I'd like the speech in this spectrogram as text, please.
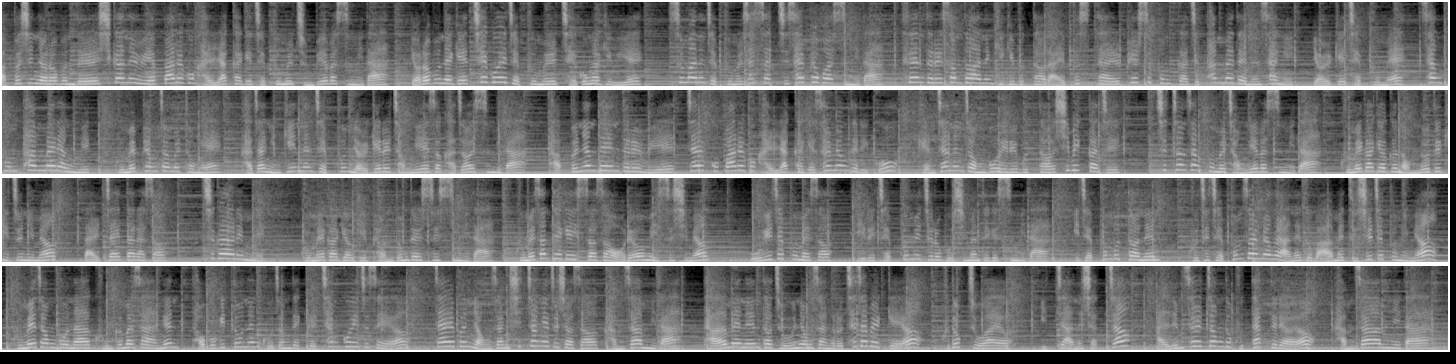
바쁘신 여러분들 시간을 위해 빠르고 간략하게 제품을 준비해봤습니다. 여러분에게 최고의 제품을 제공하기 위해 수많은 제품을 샅샅이 살펴보았습니다. 트렌드를 선도하는 기기부터 라이프스타일 필수품까지 판매되는 상위 10개 제품의 상품 판매량 및 구매 평점을 통해 가장 인기 있는 제품 10개를 정리해서 가져왔습니다. 바쁜 현대인들을 위해 짧고 빠르고 간략하게 설명드리고 괜찮은 정보 1위부터 10위까지 추천 상품을 정리해봤습니다. 구매 가격은 업로드 기준이며 날짜에 따라서 추가 할인 및 구매 가격이 변동될 수 있습니다. 구매 선택에 있어서 어려움이 있으시면 5위 제품에서 1위 제품 위주로 보시면 되겠습니다. 이 제품부터는 굳이 제품 설명을 안 해도 마음에 드실 제품이며 구매 정보나 궁금한 사항은 더보기 또는 고정 댓글 참고해주세요. 짧은 영상 시청해주셔서 감사합니다. 다음에는 더 좋은 영상으로 찾아뵐게요. 구독, 좋아요 잊지 않으셨죠? 알림 설정도 부탁드려요. 감사합니다.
